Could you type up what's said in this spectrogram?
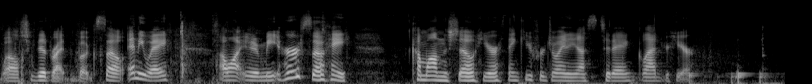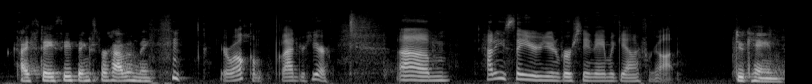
Well, she did write the book. So, anyway, I want you to meet her. So, hey, come on the show here. Thank you for joining us today. Glad you're here. Hi, Stacy. Thanks for having me. you're welcome. Glad you're here. Um, how do you say your university name again? I forgot. Duquesne.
